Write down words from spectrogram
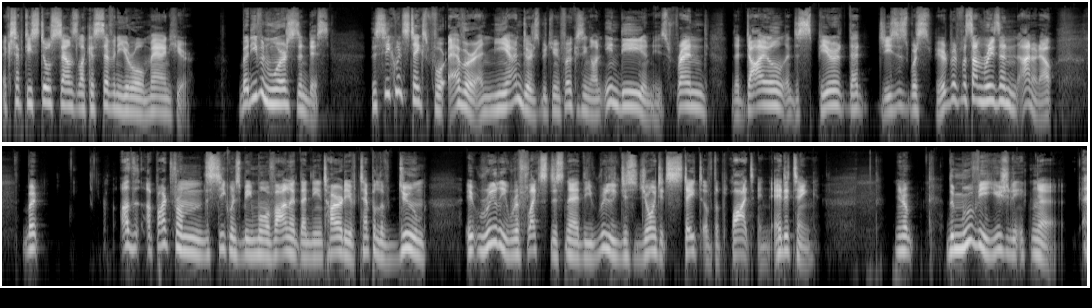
Except he still sounds like a seventy-year-old man here. But even worse than this, the sequence takes forever and meanders between focusing on Indy and his friend, the dial, and the spirit that Jesus was spirit with for some reason. I don't know. But other, apart from the sequence being more violent than the entirety of Temple of Doom, it really reflects this uh, the really disjointed state of the plot and editing. You know, the movie usually. Uh,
